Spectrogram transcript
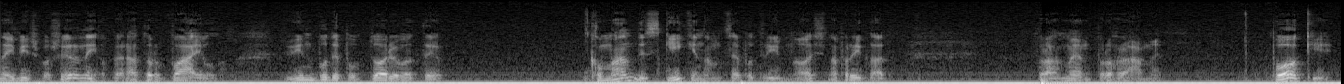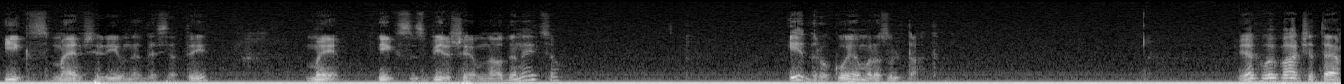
найбільш поширений оператор while. Він буде повторювати команди, скільки нам це потрібно. Ось, наприклад, фрагмент програми. Поки x менше рівне 10, ми x збільшуємо на одиницю і друкуємо результат. Як ви бачите,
